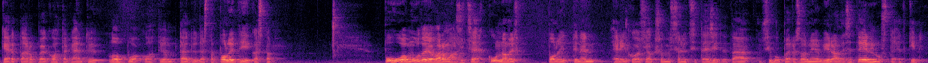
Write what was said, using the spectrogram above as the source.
kertaa rupeaa kohta kääntyy loppua kohti, on, täytyy tästä politiikasta puhua muuta ja varmaan sitten se kunnallispoliittinen erikoisjakso, missä nyt sitten esitetään sivupersonien viralliset ennusteetkin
